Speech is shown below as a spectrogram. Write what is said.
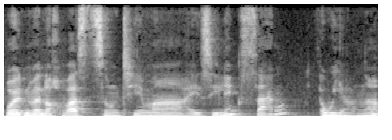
wollten wir noch was zum Thema High Ceilings sagen? Oh ja. Ne?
